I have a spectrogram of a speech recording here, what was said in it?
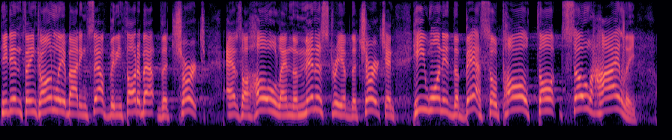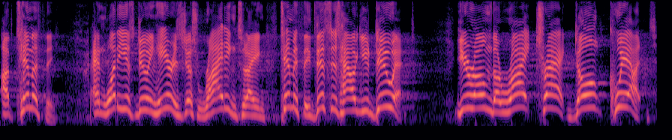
He didn't think only about himself, but he thought about the church as a whole and the ministry of the church, and he wanted the best. So Paul thought so highly of Timothy. And what he is doing here is just writing, saying, Timothy, this is how you do it. You're on the right track. Don't quit.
